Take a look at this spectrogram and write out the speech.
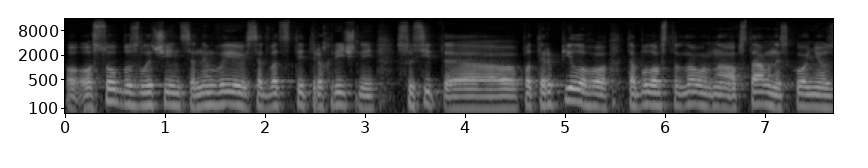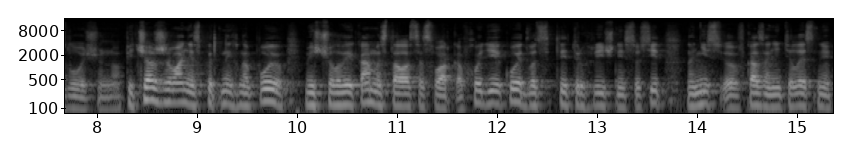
особу злочинця. Ним виявився 23-річний сусід е, потерпілого та було встановлено обставини скоєння злочину. Під час вживання спиртних напоїв між чоловіками сталася сварка, в ході якої 23-річний сусід наніс е, вказані тілесні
